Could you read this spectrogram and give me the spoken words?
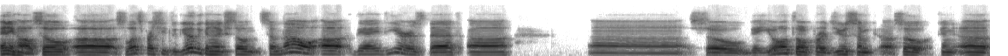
Anyhow, so uh, so let's proceed to together. Because so so now uh, the idea is that uh, uh, so Gaiotto produced some. Uh, so can uh,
